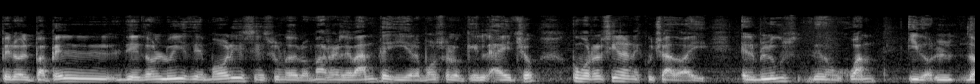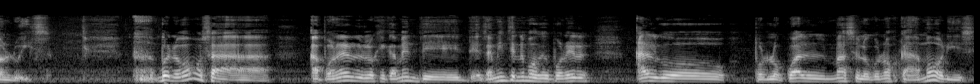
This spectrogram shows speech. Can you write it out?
pero el papel de Don Luis de Morris es uno de los más relevantes y hermoso lo que él ha hecho, como recién han escuchado ahí, el blues de Don Juan y Don, Don Luis. Bueno, vamos a, a poner, lógicamente, también tenemos que poner algo por lo cual más se lo conozca a Morris.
